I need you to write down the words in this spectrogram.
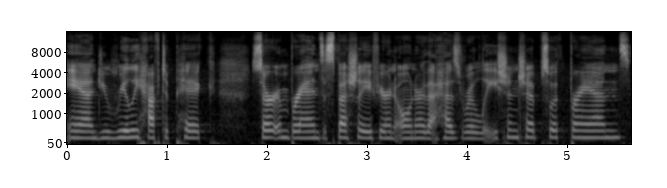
and you really have to pick certain brands, especially if you're an owner that has relationships with brands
